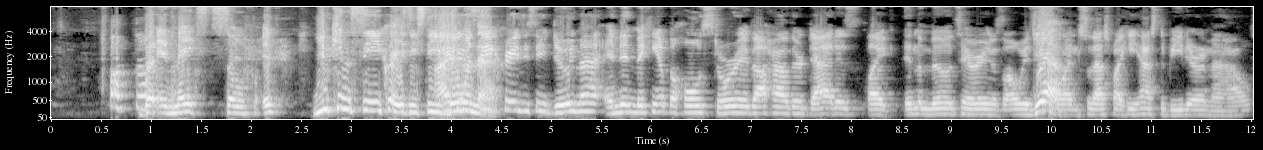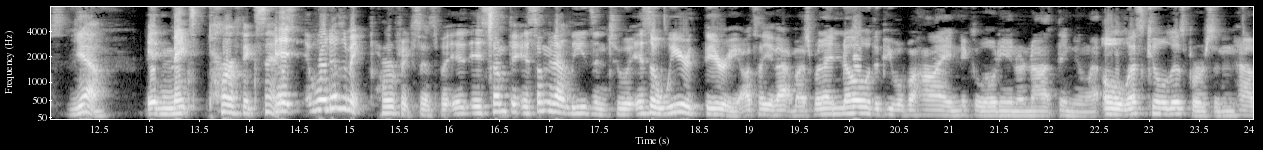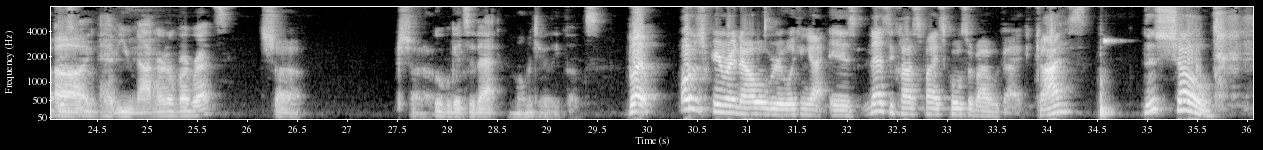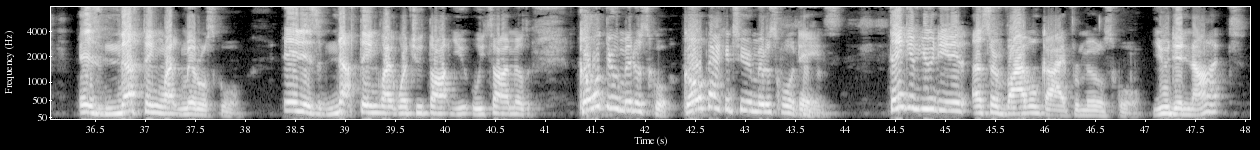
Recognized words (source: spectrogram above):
But it makes so it you can see Crazy Steve I doing can that. see Crazy Steve doing that and then making up the whole story about how their dad is like in the military and is always Yeah. gone, so that's why he has to be there in the house. yeah, it makes perfect sense. It well, it doesn't make perfect sense, but it, it's something. It's something that leads into it. It's a weird theory, I'll tell you that much. But I know the people behind Nickelodeon are not thinking like, "Oh, let's kill this person and have this." uh, have you not heard of Rugrats? Shut up. Shut up. We will get to that momentarily, folks. But on the screen right now, what we're looking at is Ned's Declassified School Survival Guide. Guys, this show is nothing like middle school. It is nothing like what you thought you we saw in middle. School. Go through middle school. Go back into your middle school days. Think if you needed a survival guide for middle school. You did not.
